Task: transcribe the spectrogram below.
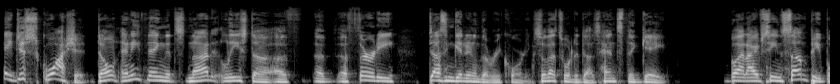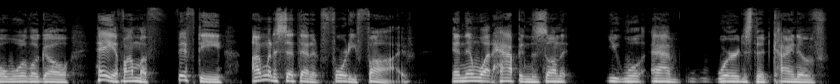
Hey, just squash it. Don't anything that's not at least a, a, a, a 30 doesn't get into the recording. So that's what it does, hence the gate. But I've seen some people where they'll go, hey, if I'm a 50, I'm going to set that at 45. And then what happens is on it, you will have words that kind of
